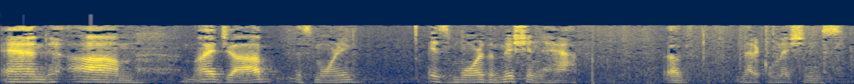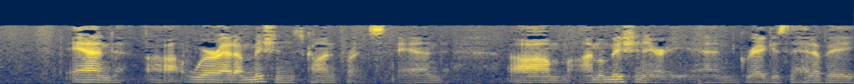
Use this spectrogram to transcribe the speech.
And um, my job this morning is more the mission half of medical missions and uh, we're at a missions conference, and um, I'm a missionary, and Greg is the head of a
